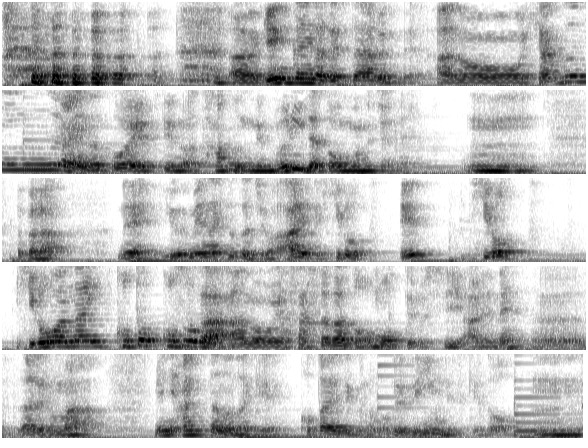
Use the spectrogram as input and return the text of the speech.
あ限界が絶対あるんで、あの100人ぐらいの声っていうのは多分ね無理だと思うんですよね。うん。だからね、有名な人たちはあえて拾え拾拾わないことこそがあの優しさだと思ってるしあれね、うん、誰まあ目に入ったのだけ答えていくのも全然いいんですけど、うん、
